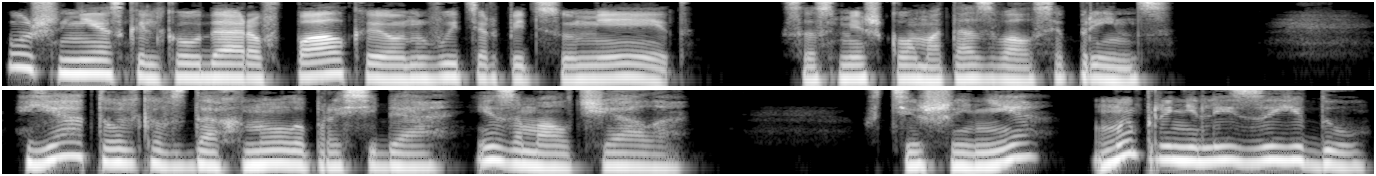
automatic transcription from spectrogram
«Уж несколько ударов палкой он вытерпеть сумеет», — со смешком отозвался принц. Я только вздохнула про себя и замолчала. В тишине мы принялись за еду,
